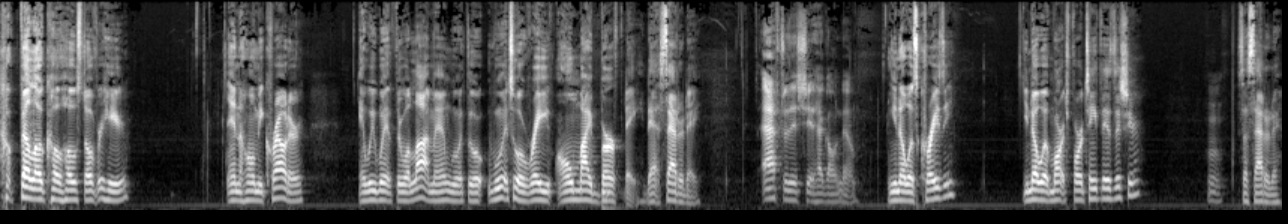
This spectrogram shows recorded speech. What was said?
co- fellow co-host over here and the homie Crowder and we went through a lot man. We went through we went to a rave on my birthday that Saturday. After this shit had gone down. you know what's crazy? You know what March 14th is this year? Hmm. It's a Saturday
